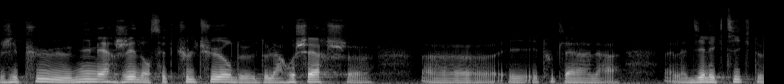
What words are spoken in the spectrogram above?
j'ai pu m'immerger dans cette culture de, de la recherche et, toute la, la la dialectique de,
